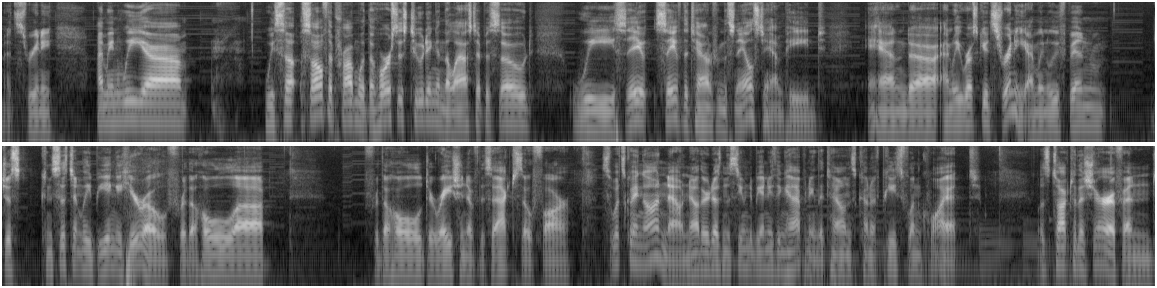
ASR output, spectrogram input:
that's Srini. I mean, we... Uh, we so solved the problem with the horses tooting in the last episode. We saved saved the town from the snail stampede, and uh, and we rescued Srini. I mean, we've been just consistently being a hero for the whole uh, for the whole duration of this act so far. So what's going on now? Now there doesn't seem to be anything happening. The town's kind of peaceful and quiet. Let's talk to the sheriff and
